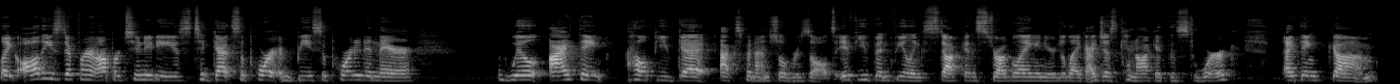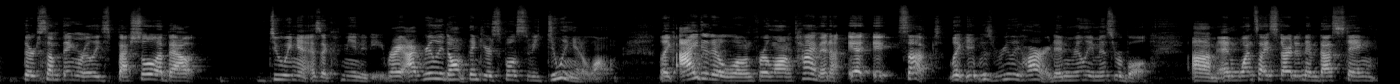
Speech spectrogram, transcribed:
Like all these different opportunities to get support and be supported in there will, I think, help you get exponential results. If you've been feeling stuck and struggling and you're like, I just cannot get this to work. I think, um, there's something really special about doing it as a community, right? I really don't think you're supposed to be doing it alone. Like I did it alone for a long time and it, it sucked. Like it was really hard and really miserable. Um, and once I started investing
